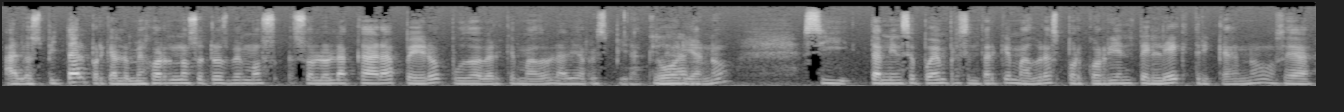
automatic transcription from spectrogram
al hospital, porque a lo mejor nosotros vemos solo la cara, pero pudo haber quemado la vía respiratoria, ¿no? Si también se pueden presentar quemaduras por corriente eléctrica, ¿no? O sea,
